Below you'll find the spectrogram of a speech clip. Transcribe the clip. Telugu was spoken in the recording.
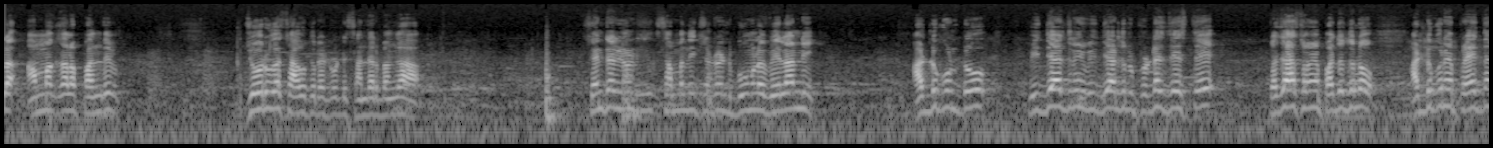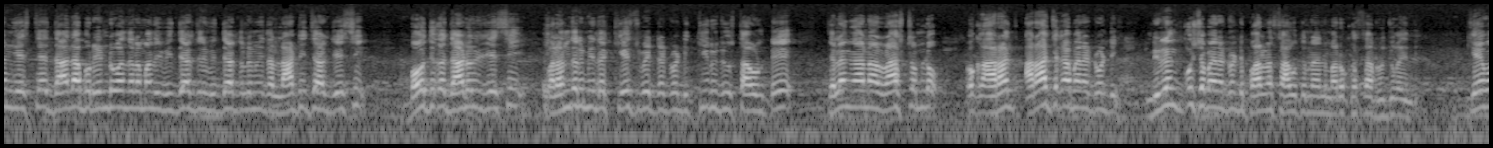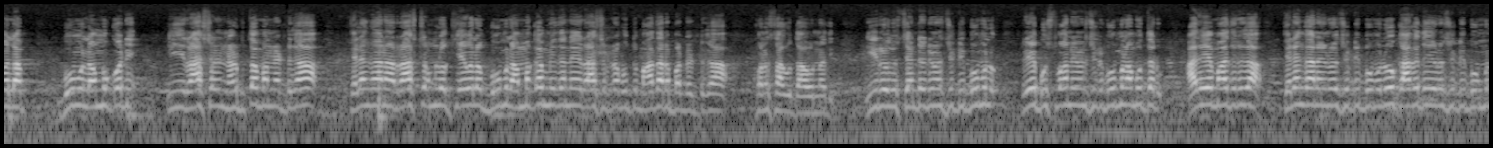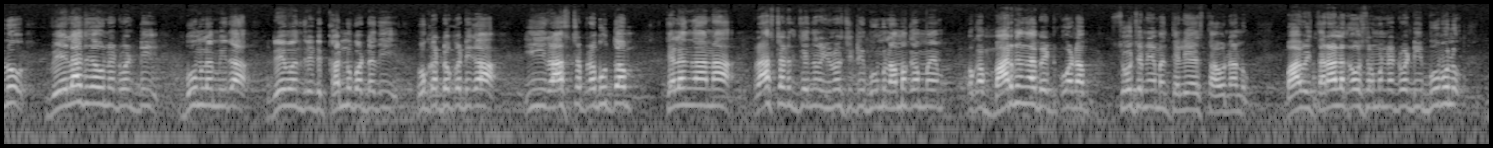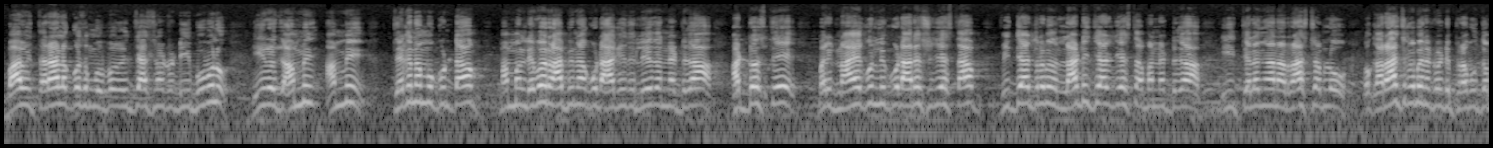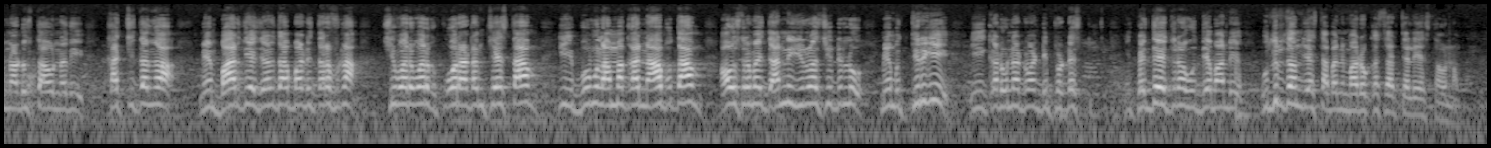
భూముల అమ్మకాల పందెం జోరుగా సాగుతున్నటువంటి సందర్భంగా సెంట్రల్ యూనివర్సిటీకి సంబంధించినటువంటి భూముల వేలాన్ని అడ్డుకుంటూ విద్యార్థులు విద్యార్థులు ప్రొటెస్ట్ చేస్తే ప్రజాస్వామ్య పద్ధతిలో అడ్డుకునే ప్రయత్నం చేస్తే దాదాపు రెండు వందల మంది విద్యార్థులు విద్యార్థుల మీద లాఠీచార్జ్ చేసి భౌతిక దాడులు చేసి వాళ్ళందరి మీద కేసు పెట్టినటువంటి తీరు చూస్తూ ఉంటే తెలంగాణ రాష్ట్రంలో ఒక అరా అరాచకమైనటువంటి నిరంకుశమైనటువంటి పాలన సాగుతుందని మరొకసారి రుజువైంది. కేవలం భూములు అమ్ముకొని ఈ రాష్ట్రాన్ని నడుపుతామన్నట్టుగా తెలంగాణ రాష్ట్రంలో కేవలం భూముల అమ్మకం మీదనే రాష్ట్ర ప్రభుత్వం ఆధారపడ్డట్టుగా కొనసాగుతూ ఉన్నది. ఈరోజు సెంట్రల్ యూనివర్సిటీ భూములు రేపు ఉస్మాన్ యూనివర్సిటీ భూములు అమ్ముతారు. అదే మాదిరిగా తెలంగాణ యూనివర్సిటీ భూములు కాకతీయ యూనివర్సిటీ భూములు వేలాదిగా ఉన్నటువంటి భూముల మీద రేవంత్ రెడ్డి కన్నుపడ్డది ఒకటొకటిగా ఈ రాష్ట్ర ప్రభుత్వం తెలంగాణ రాష్ట్రానికి చెందిన యూనివర్సిటీ భూముల అమ్మకం ఒక మార్గంగా పెట్టుకోవడం శోచనీయమని తెలియజేస్తా ఉన్నాను. భావి తరాలకు అవసరం ఉన్నటువంటి ఈ భూములు భావి తరాల కోసం ఉపయోగించాల్సినటువంటి ఈ భూములు ఈరోజు అమ్మి అమ్మి తెగ నమ్ముకుంటాం మమ్మల్ని ఎవరు ఆపినా కూడా ఆగేది లేదన్నట్టుగా అడ్డొస్తే మరి నాయకుల్ని కూడా అరెస్ట్ చేస్తాం. విద్యార్థుల మీద లాఠీ చార్జ్ చేస్తామన్నట్టుగా ఈ తెలంగాణ రాష్ట్రంలో ఒక అరాచకమైనటువంటి ప్రభుత్వం నడుస్తూ ఉన్నది. ఖచ్చితంగా మేము భారతీయ జనతా పార్టీ తరఫున చివరి వరకు పోరాటం చేస్తాం. ఈ భూముల అమ్మకాన్ని ఆపుతాం. అవసరమైతే అన్ని యూనివర్సిటీలు మేము తిరిగి ఇక్కడ ఉన్నటువంటి ప్రొటెస్ట్ పెద్ద ఎత్తున ఉద్యమాన్ని ఉధృతం చేస్తామని మరొకసారి తెలియజేస్తా ఉన్నాం.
